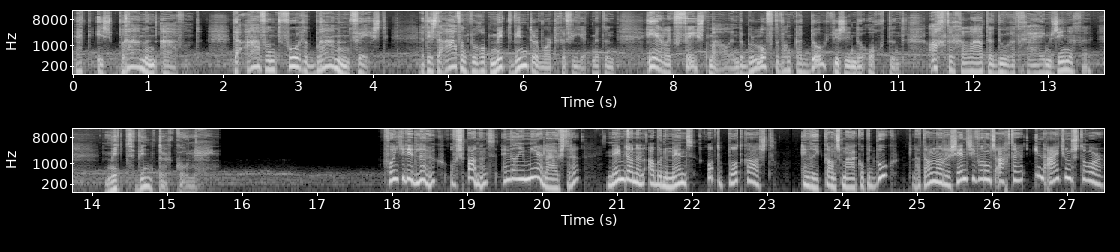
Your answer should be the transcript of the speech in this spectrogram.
het is Bramenavond. De avond voor het Bramenfeest. Het is de avond waarop midwinter wordt gevierd met een heerlijk feestmaal en de belofte van cadeautjes in de ochtend, achtergelaten door het geheimzinnige midwinterkonijn. Vond je dit leuk of spannend en wil je meer luisteren? Neem dan een abonnement op de podcast. En wil je kans maken op het boek? Laat dan een recensie voor ons achter in de iTunes Store.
